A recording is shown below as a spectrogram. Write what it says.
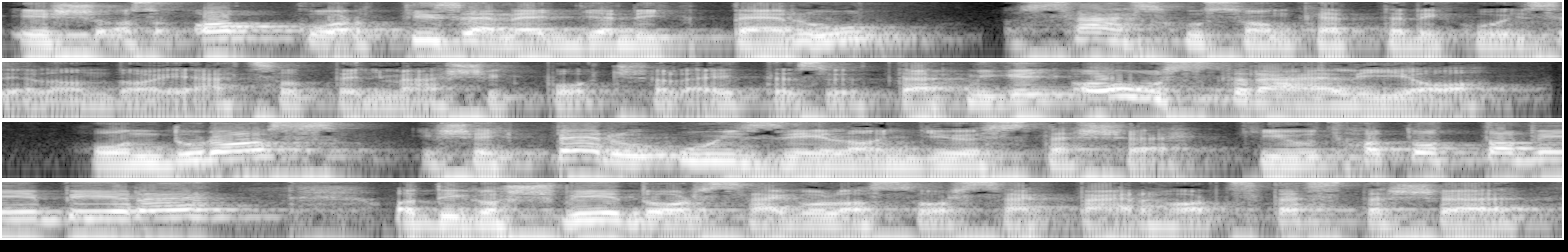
és az akkor 11 Peru, a 122. Új-Zélanddal játszott egy másik pótselejtezőt. Tehát még egy Ausztrália Honduras és egy Peru-Új-Zéland győztese kijuthatott a VB-re, addig a Svédország-Olaszország párharc tesztese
